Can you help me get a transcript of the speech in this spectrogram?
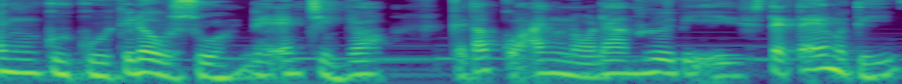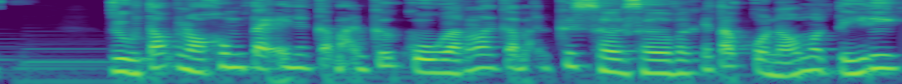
anh cúi cúi cái đầu xuống để em chỉnh cho. Cái tóc của anh nó đang hơi bị tệ tẽ một tí. Dù tóc nó không tệ nhưng các bạn cứ cố gắng là các bạn cứ sờ sờ vào cái tóc của nó một tí đi.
